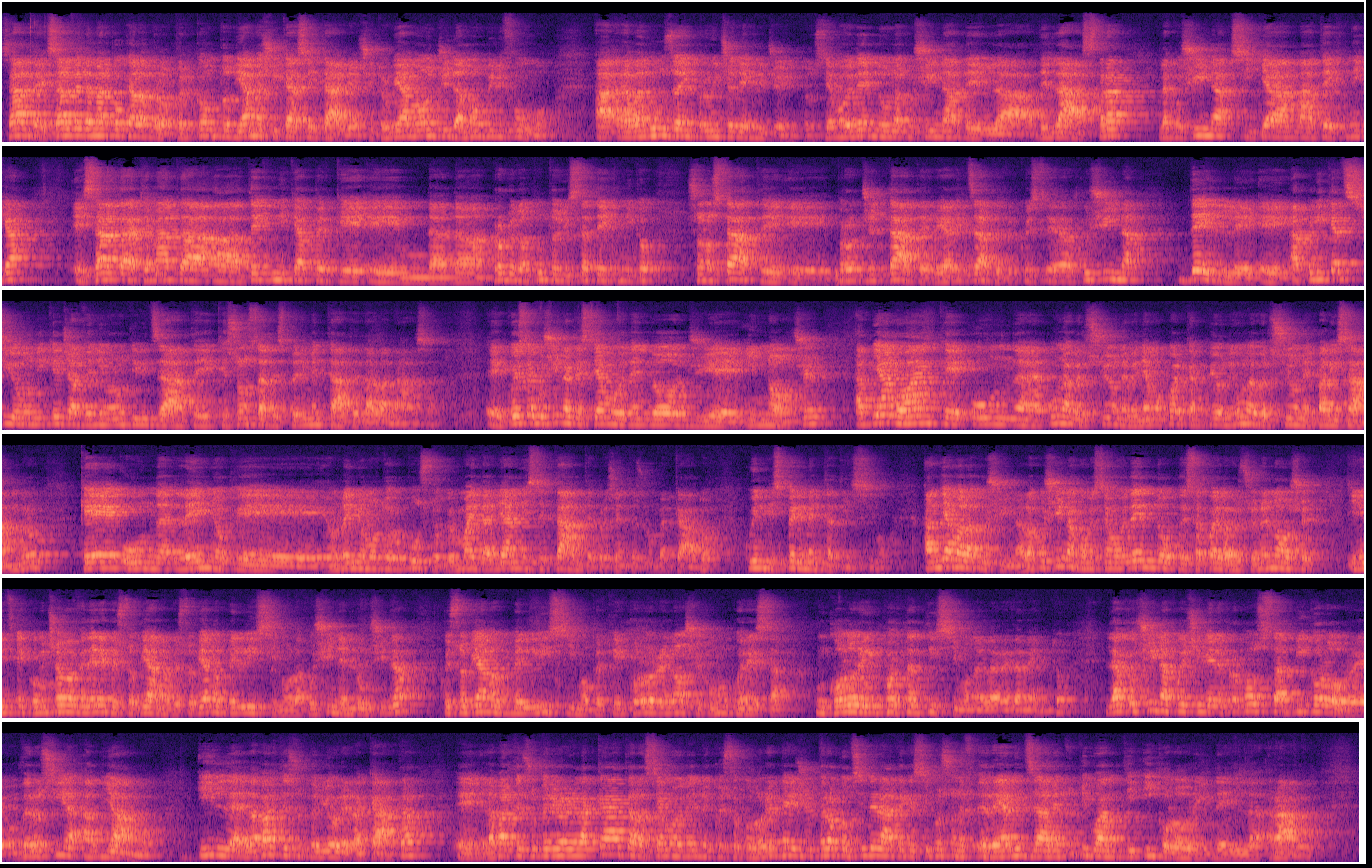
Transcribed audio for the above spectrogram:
Salve, salve da Marco Calabrò, per conto di Amaci Casa Italia, ci troviamo oggi da Mobili Fumo a Ravanusa in provincia di Agrigento. Stiamo vedendo una cucina dell'Astra, la cucina si chiama Tecnica, è stata chiamata tecnica perché eh, da, da, proprio da un punto di vista tecnico sono state eh, progettate e realizzate per questa cucina delle eh, applicazioni che già venivano utilizzate, che sono state sperimentate dalla NASA. Eh, questa cucina che stiamo vedendo oggi è in noce, abbiamo anche un, una versione, vediamo qua il campione, una versione palisandro che è un legno, che, è un legno molto robusto che ormai dagli anni 70 è presente sul mercato, quindi sperimentatissimo. Andiamo alla cucina, la cucina come stiamo vedendo, questa qua è la versione noce, e cominciamo a vedere questo piano, questo piano bellissimo, la cucina è lucida, questo piano bellissimo perché il colore noce comunque resta un colore importantissimo nell'arredamento, la cucina poi ci viene proposta bicolore, ovvero sia abbiamo il, la parte superiore laccata, eh, la parte superiore laccata la stiamo vedendo in questo colore beige, però considerate che si possono realizzare tutti quanti i colori del RAW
